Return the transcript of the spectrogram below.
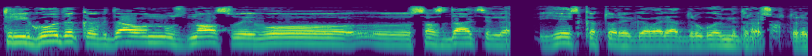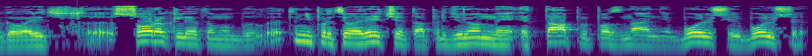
три года, когда он узнал своего э, создателя. Есть, которые говорят, другой Мидраш, который говорит, 40 лет ему было. Это не противоречие, это определенные этапы познания, больше и больше.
